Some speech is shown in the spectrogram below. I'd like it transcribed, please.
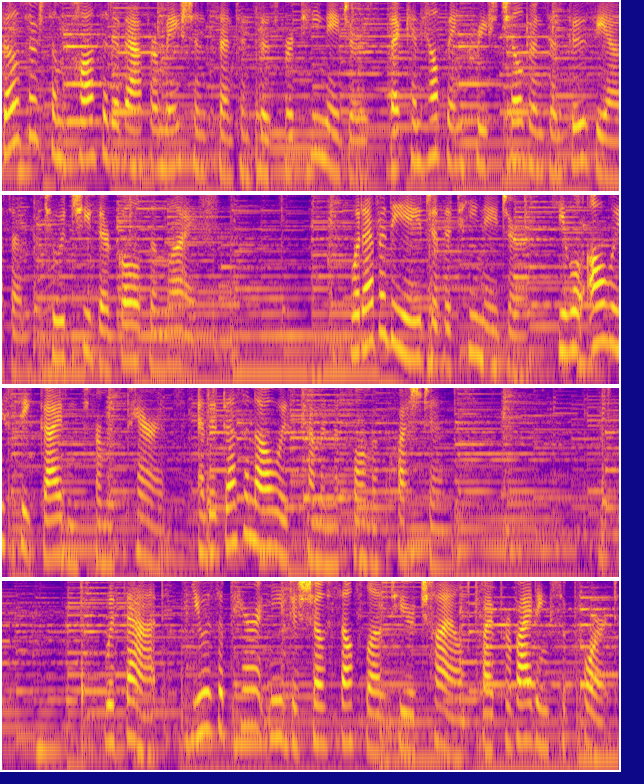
those are some positive affirmation sentences for teenagers that can help increase children's enthusiasm to achieve their goals in life. Whatever the age of the teenager, he will always seek guidance from his parents, and it doesn't always come in the form of questions. With that, you as a parent need to show self-love to your child by providing support,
